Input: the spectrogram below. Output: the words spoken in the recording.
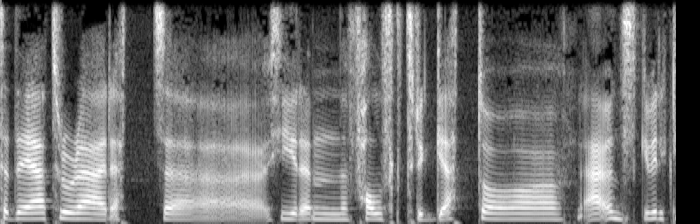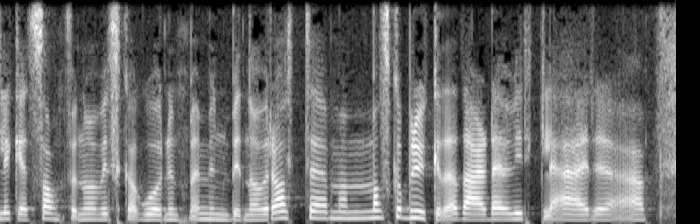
til det. Jeg tror det er et uh, gir en falsk trygghet. Og jeg ønsker virkelig ikke et samfunn hvor vi skal gå rundt med munnbind overalt. Eh, men man skal bruke det der det virkelig er, uh,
